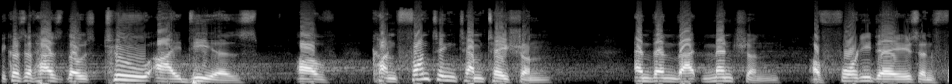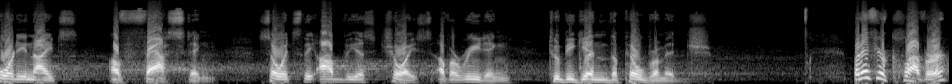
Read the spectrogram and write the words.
because it has those two ideas of confronting temptation and then that mention of 40 days and 40 nights of fasting so it's the obvious choice of a reading to begin the pilgrimage. But if you're clever,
